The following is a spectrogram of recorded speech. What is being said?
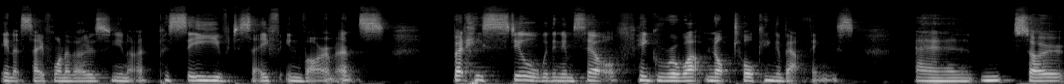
in itself one of those, you know, perceived safe environments. But he's still within himself. He grew up not talking about things. And so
